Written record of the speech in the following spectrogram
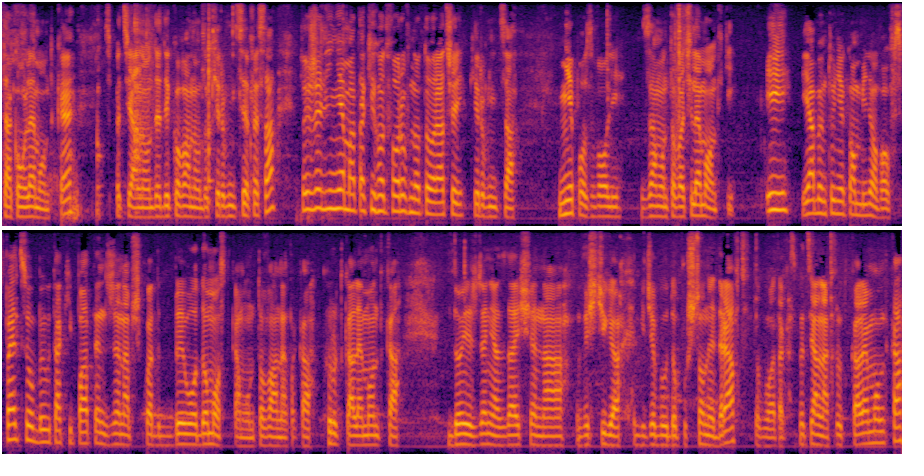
taką lemontkę specjalną, dedykowaną do kierownicy FSA, to jeżeli nie ma takich otworów, no to raczej kierownica nie pozwoli zamontować lemontki. I ja bym tu nie kombinował. W specu był taki patent, że na przykład było do mostka montowana taka krótka lemontka do jeżdżenia, zdaje się, na wyścigach, gdzie był dopuszczony draft. To była taka specjalna krótka lemontka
